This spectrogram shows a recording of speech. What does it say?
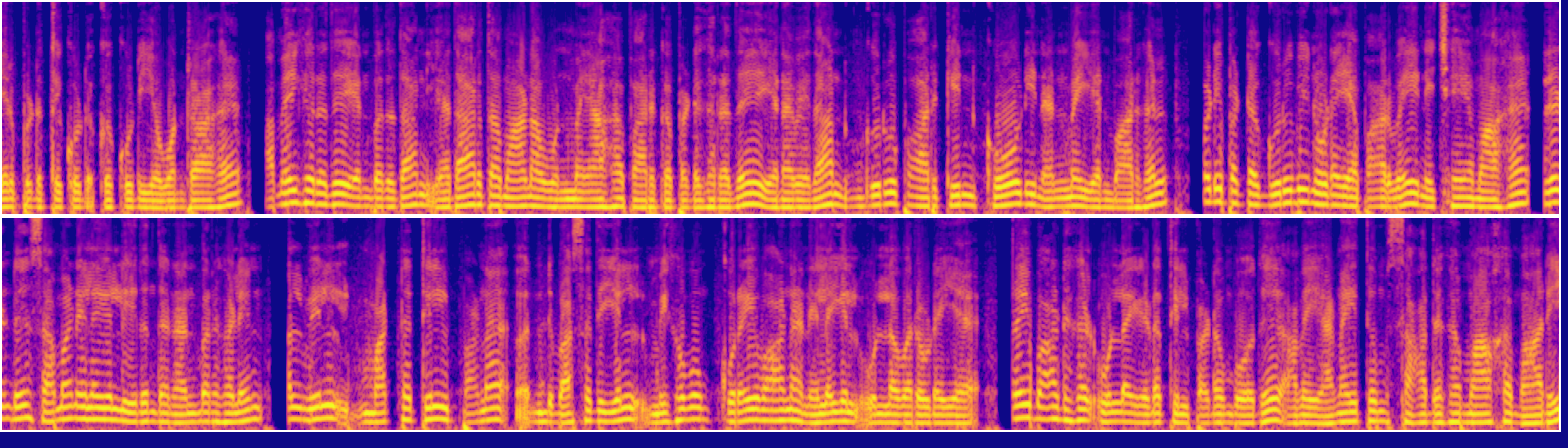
ஏற்படுத்தி கொடுக்கக்கூடிய ஒன்றாக அமைகிறது என்பதுதான் யதார்த்தமான உண்மையாக பார்க்கப்படுகிறது. எனவேதான் குரு பார்க்கின் கோடி நன்மை என்பார்கள். அப்படிப்பட்ட குருவினுடைய பார்வை நிச்சயமாக இரண்டு சமநிலையில் இருந்த நண்பர்களின் வாழ்வில் மட்டத்தில் பண வசதியில் மிகவும் குறைவான நிலையில் உள்ளவருடைய குறைபாடுகள் உள்ள இடத்தில் படும்போது அவை அனைத்தும் சாதகமாக மாறி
